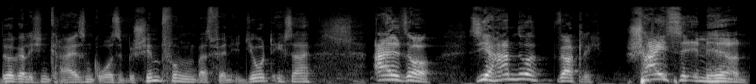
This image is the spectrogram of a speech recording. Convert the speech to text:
bürgerlichen Kreisen große Beschimpfungen, was für ein Idiot ich sei. Also, Sie haben nur, wörtlich, Scheiße im Hirn.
